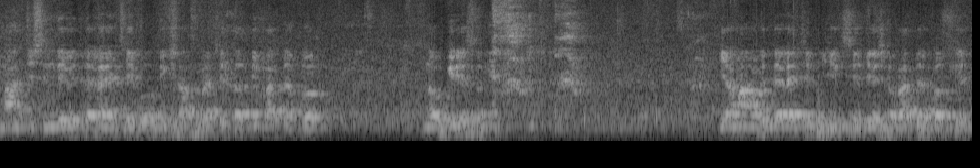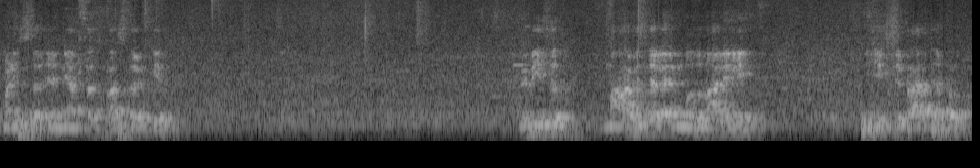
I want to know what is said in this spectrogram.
महाजी शिंदे विद्यालयाचे भौतिकशास्त्राचे तज्ज्ञ प्राध्यापक नवगिरे सर या महाविद्यालयाचे फिजिक्सचे ज्येष्ठ प्राध्यापक खेतमाळी सर यांनी आताच प्रस्तावित केले. विविध महाविद्यालयांमधून आलेले फिजिक्सचे प्राध्यापक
